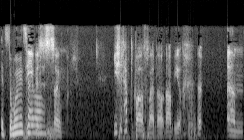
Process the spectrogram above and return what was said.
It's the women's title. Divas is so much. You should have the butterfly belt. That'll be. Uh, um.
